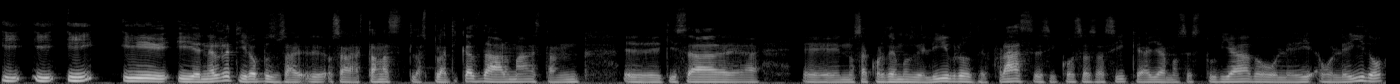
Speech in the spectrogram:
Y, y, y, y, en el retiro, pues, o sea, eh, están las, las pláticas Dharma, están eh, quizá eh, nos acordemos de libros, de frases y cosas así que hayamos estudiado o, o leído,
